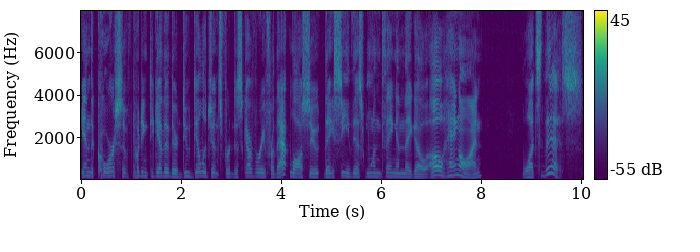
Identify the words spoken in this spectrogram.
in the course of putting together their due diligence for discovery for that lawsuit, they see this one thing and they go, oh, hang on. What's this?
